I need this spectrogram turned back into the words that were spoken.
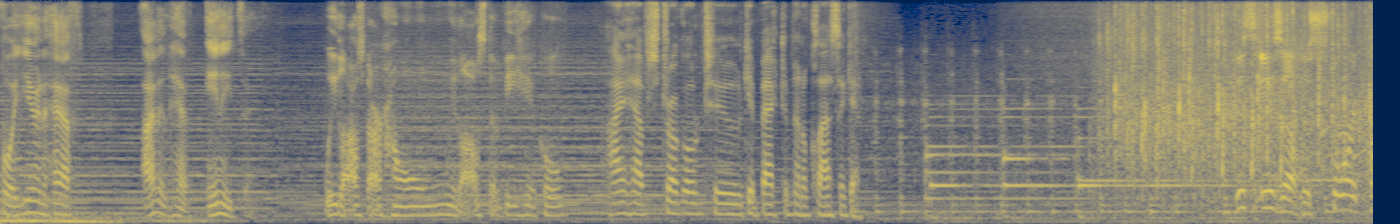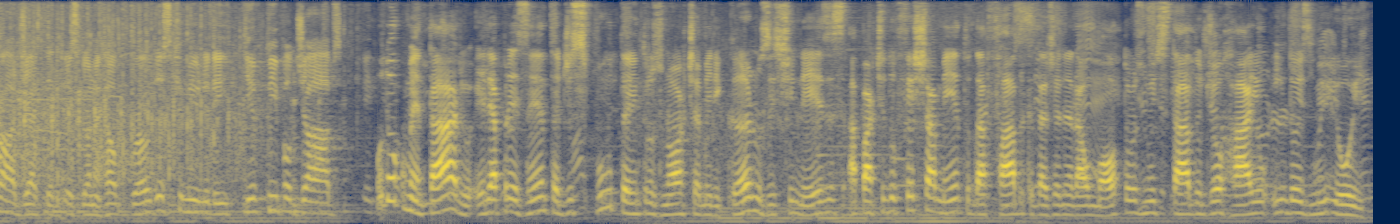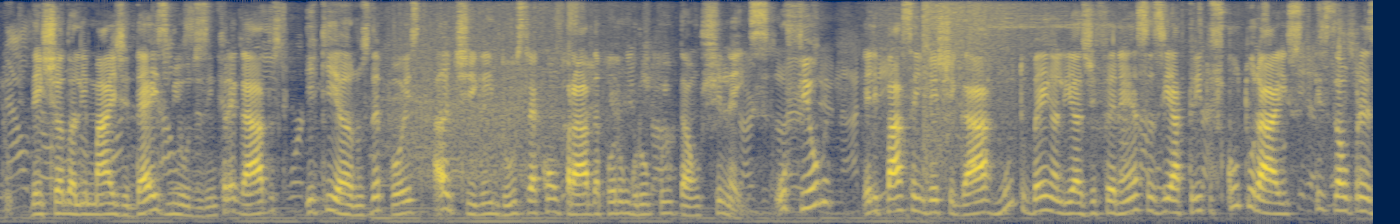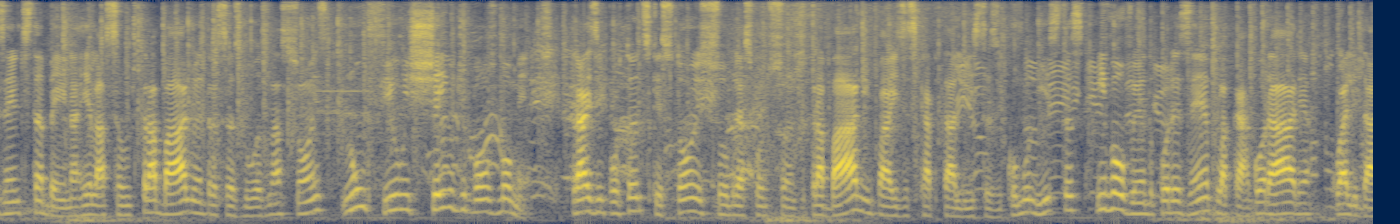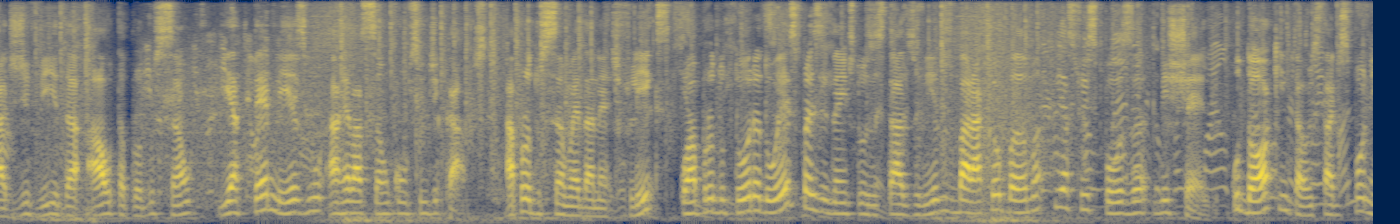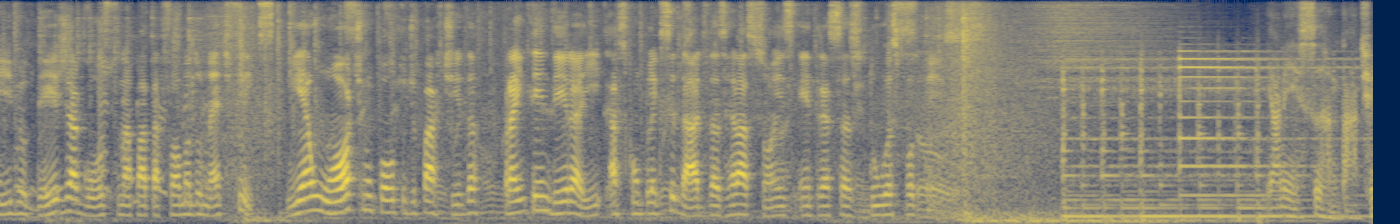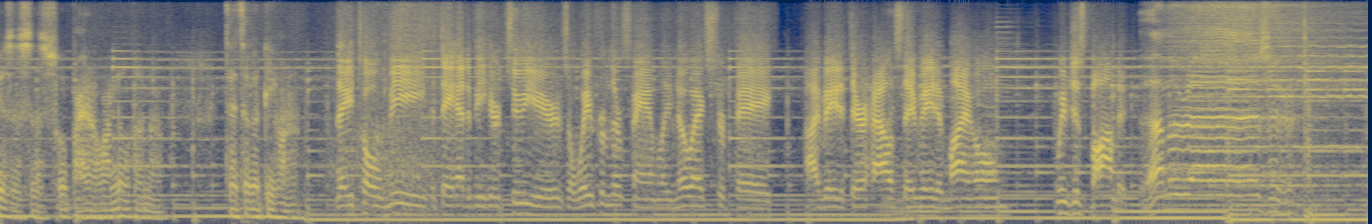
For a year and a half, I didn't have anything. We lost our home, we lost a vehicle. I have struggled to get back to middle class again. This is a historic project that is going to help grow this community, give people jobs. O documentário ele apresenta disputa entre os norte-americanos e chineses a partir do fechamento da fábrica da General Motors no estado de Ohio em 2008, deixando ali mais de 10 mil desempregados e que anos depois a antiga indústria é comprada por um grupo então chinês. O filme ele passa a investigar muito bem ali as diferenças e atritos culturais que estão presentes também na relação de trabalho entre essas duas nações, num filme cheio de bons momentos. Traz importantes questões sobre as condições de trabalho em países capitalistas e comunistas, envolvendo, por exemplo, a carga horária, qualidade de vida, alta produção e até mesmo a relação com os sindicatos. A produção é da Netflix, com a produtora do ex-presidente dos Estados Unidos, Barack Obama, e a sua esposa Michelle. O doc então está disponível desde agosto na plataforma do Netflix e é um ótimo ponto de partida para entender aí as complexidades das relações entre essas duas potências. 压力是很大，确实是说白了话，任何人在这个地方。They told me that they had to be here two years, away from their family, no extra pay. I made it their house, they made it my home. We've just bonded. I'm a riser.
